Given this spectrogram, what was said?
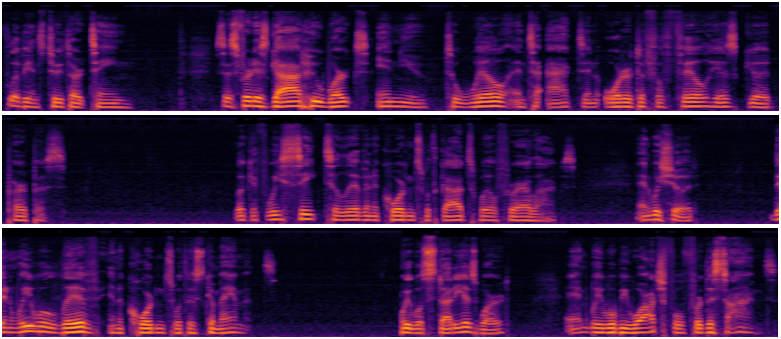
Philippians 2:13 says for it is God who works in you to will and to act in order to fulfill his good purpose. Look, if we seek to live in accordance with God's will for our lives, and we should, then we will live in accordance with his commandments. We will study his word, and we will be watchful for the signs.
